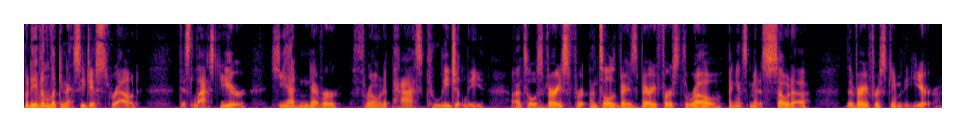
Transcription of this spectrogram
But even looking at CJ Stroud this last year, he had never thrown a pass collegiately until his very until his very first throw against Minnesota, the very first game of the year.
